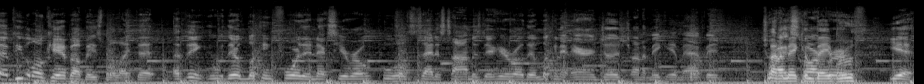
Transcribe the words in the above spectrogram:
Uh, people don't care about baseball like that. I think they're looking for their next hero. Pujols is at his time as their hero. They're looking at Aaron Judge, trying to make him happen. Trying to make him Babe Ruth? Yeah,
